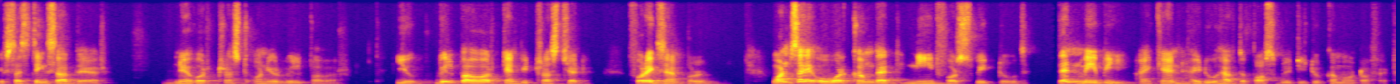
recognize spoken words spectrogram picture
If such things are there never trust on your willpower. You willpower can be trusted. For example once i overcome that need for sweet tooth then maybe i can i do have the possibility to come out of it.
